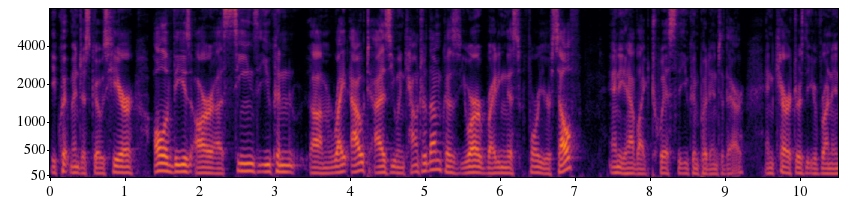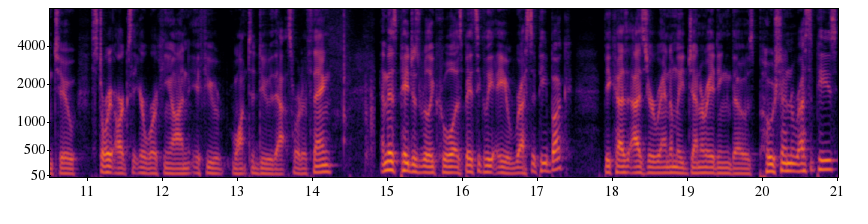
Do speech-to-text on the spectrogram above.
Equipment just goes here. All of these are uh, scenes that you can um, write out as you encounter them because you are writing this for yourself. And you have like twists that you can put into there and characters that you've run into, story arcs that you're working on if you want to do that sort of thing. And this page is really cool. It's basically a recipe book because as you're randomly generating those potion recipes,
